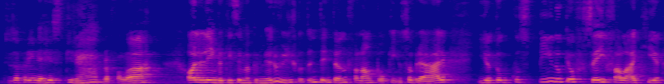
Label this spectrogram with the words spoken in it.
Preciso aprender a respirar para falar. Olha, lembra que esse é meu primeiro vídeo que eu tô tentando falar um pouquinho sobre a área e eu tô cuspindo o que eu sei falar aqui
